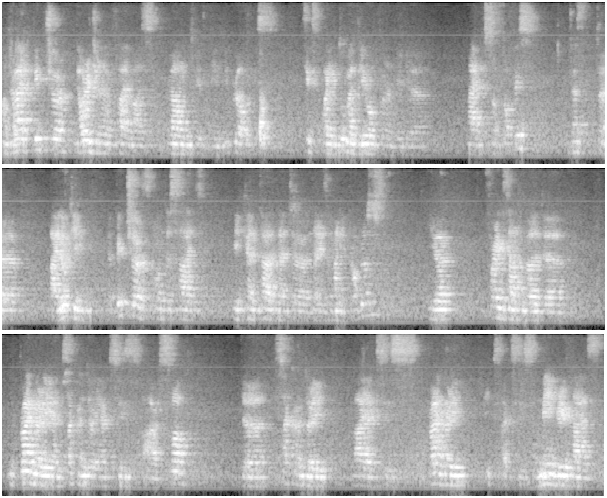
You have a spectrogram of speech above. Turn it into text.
On the right picture, the original file was round-tripped in LibreOffice 6.2 and reopened with uh, Microsoft Office. Just uh, by looking the pictures on the site, we can tell that uh, there is many problems. Here, for example, the, the primary and secondary axes are swapped. The secondary y-axis, primary x-axis, and main grid lines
